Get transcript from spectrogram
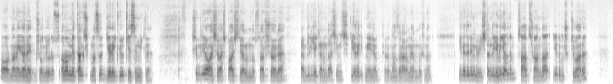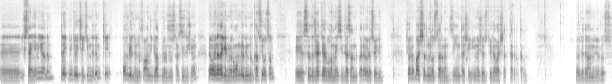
Oradan egale etmiş oluyoruz. Ama metal çıkması gerekiyor kesinlikle. Şimdi yavaş yavaş başlayalım dostlar. Şöyle ben bilgi ekranımda açayım. Hiçbir yere gitmeyeceğim. Şöyle manzara aramayalım boşuna. Yine dediğim gibi işten de yeni geldim. Saat şu anda 7.30 civarı. Ee, işten yeni geldim. Direkt videoyu çekeyim dedim ki 11 gündür falan video atmıyorum dostlar siz düşünün. Ve oyuna da girmiyorum. 11 gündür kasıyor olsam e, sığdıracak yer bulamayız sidre sandıkları öyle söyleyeyim. Şöyle başladım dostlar ben. Zihin taşı, güneş özütüyle başladık hadi bakalım. Şöyle devam ediyoruz.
